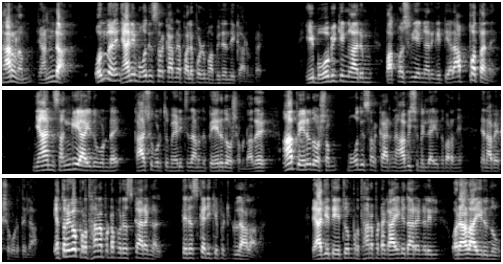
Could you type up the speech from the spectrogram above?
കാരണം രണ്ടാണ്. ഒന്ന് ഞാൻ ഈ മോദി സർക്കാരിനെ പലപ്പോഴും അഭിനന്ദിക്കാറുണ്ട്. ഈ ബോബിക്കെങ്ങാനും പത്മശ്രീ എങ്ങാനും കിട്ടിയാൽ അപ്പം തന്നെ ഞാൻ സംഖ്യയായതുകൊണ്ട് കാശ് കൊടുത്ത് മേടിച്ചതാണെന്ന് പേരുദോഷമുണ്ട്. അത് ആ പേരുദോഷം മോദി സർക്കാരിന് ആവശ്യമില്ല എന്ന് പറഞ്ഞ് ഞാൻ അപേക്ഷ കൊടുത്തില്ല. എത്രയോ പ്രധാനപ്പെട്ട പുരസ്കാരങ്ങൾ തിരസ്കരിക്കപ്പെട്ടിട്ടുള്ള ആളാണ്. രാജ്യത്തെ ഏറ്റവും പ്രധാനപ്പെട്ട കായിക താരങ്ങളിൽ ഒരാളായിരുന്നു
